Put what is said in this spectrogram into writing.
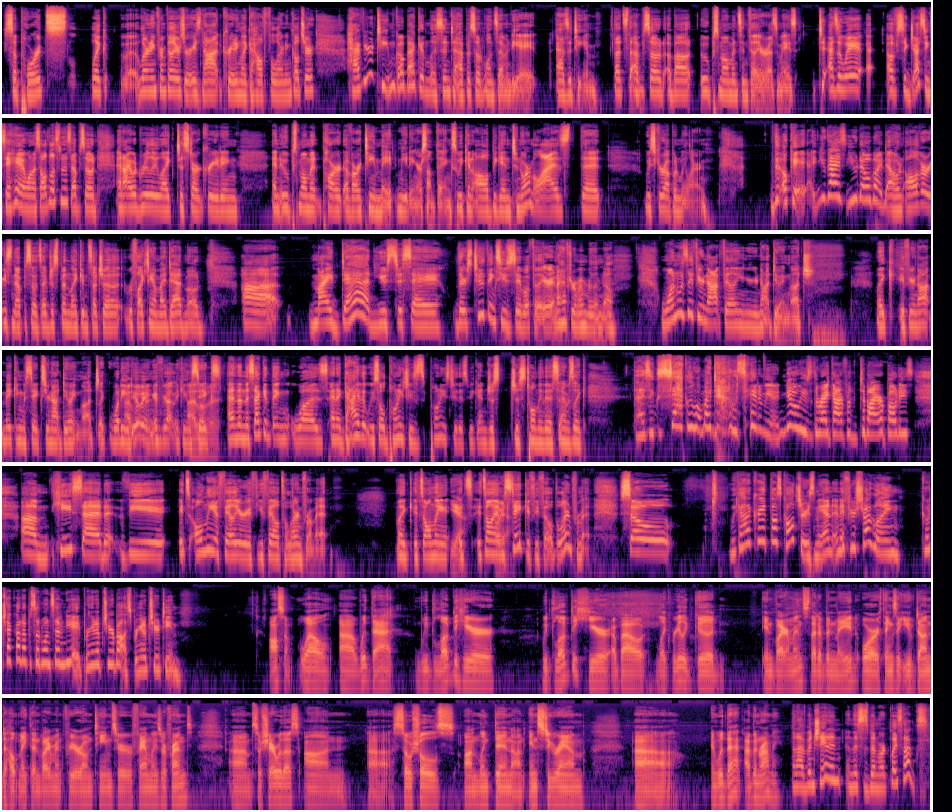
supports like learning from failures or is not creating like a healthful learning culture, have your team go back and listen to episode 178 as a team. That's the episode about oops moments and failure resumes. To, as a way of suggesting, say, hey, I want us all to listen to this episode, and I would really like to start creating an oops moment part of our teammate meeting or something, so we can all begin to normalize that we screw up when we learn. The, okay, you guys, you know by now in all of our recent episodes, I've just been like in such a reflecting on my dad mode. Uh, my dad used to say, there's two things he used to say about failure, and I have to remember them now. One was if you're not failing, you're not doing much. Like if you're not making mistakes, you're not doing much. Like what are you I doing if you're not making mistakes? And then the second thing was, and a guy that we sold ponies to, ponies to this weekend just just told me this, and I was like, that is exactly what my dad would say to me. I knew he was the right guy for to buy our ponies. Um, he said the it's only a failure if you fail to learn from it. Like it's only Yeah. it's it's only a Oh, yeah. mistake if you fail to learn from it. So we got to create those cultures, man. And if you're struggling, go check out episode 178. Bring it up to your boss, bring it up to your team. Awesome. Well, uh, with that, we'd love to hear. We'd love to hear about like really good environments that have been made or things that you've done to help make the environment for your own teams or families or friends. Um, so share with us on uh, socials, on LinkedIn, on Instagram. Uh, and with that, I've been Rami. And I've been Shannon, and this has been Workplace Hugs.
